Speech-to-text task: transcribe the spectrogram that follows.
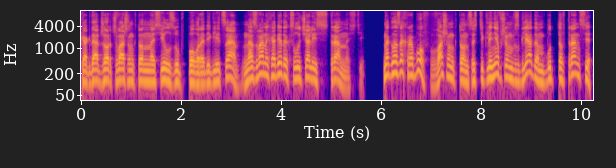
Когда Джордж Вашингтон носил зуб повара-беглеца, на званых обедах случались странности. На глазах рабов Вашингтон со стекленевшим взглядом, будто в трансе,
